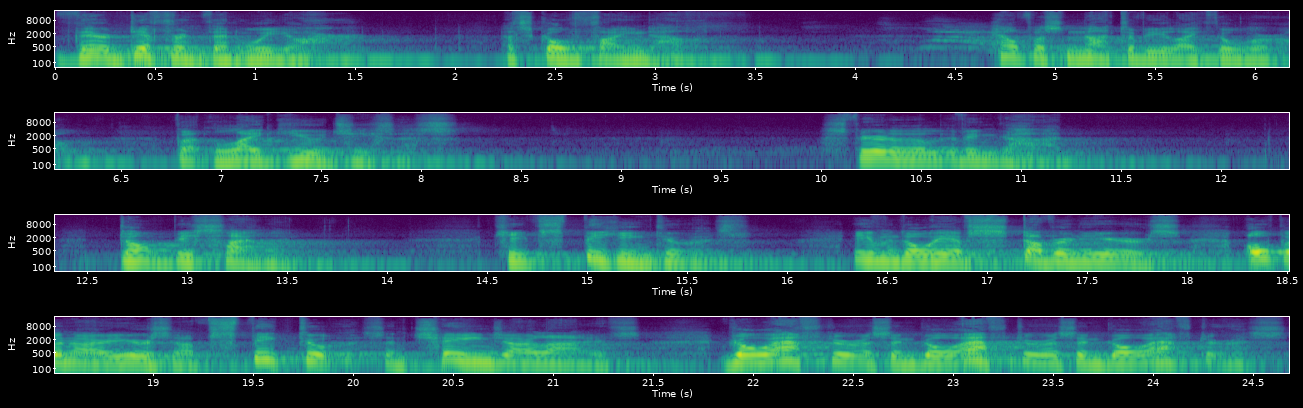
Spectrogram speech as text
They're different than we are. Let's go find out. Help us not to be like the world, but like you, Jesus. Spirit of the living God, don't be silent. Keep speaking to us even though we have stubborn ears. Open our ears up, speak to us, and change our lives. Go after us and go after us and go after us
